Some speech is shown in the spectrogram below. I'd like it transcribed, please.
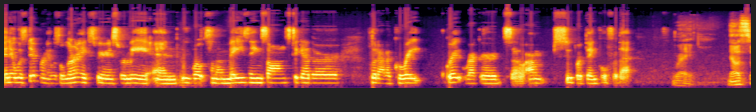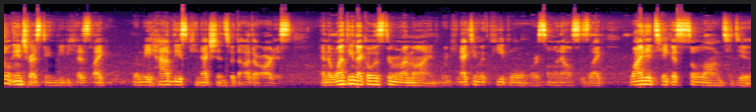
and it was different. It was a learning experience for me, and we wrote some amazing songs together put out a great, great record. So I'm super thankful for that. Right. Now it's so interesting because like when we have these connections with the other artists, and the one thing that goes through my mind when connecting with people or someone else is like, why did it take us so long to do?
